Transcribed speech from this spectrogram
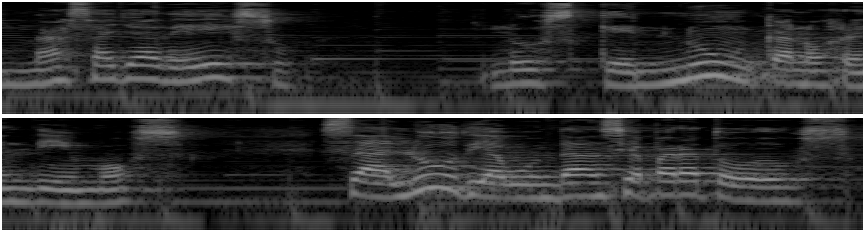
Y más allá de eso, los que nunca nos rendimos. Salud y abundancia para todos.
